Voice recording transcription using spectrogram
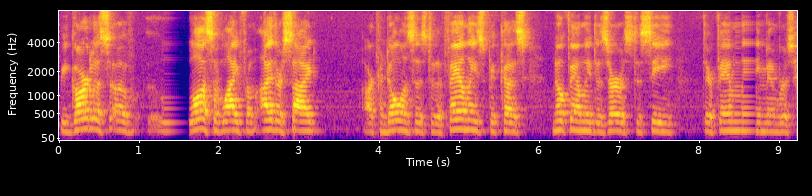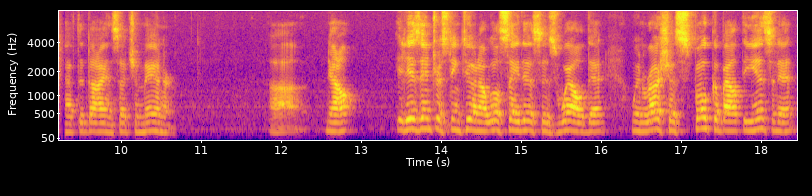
regardless of loss of life from either side, our condolences to the families because no family deserves to see their family members have to die in such a manner. Uh, now, it is interesting too, and I will say this as well, that when Russia spoke about the incident,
